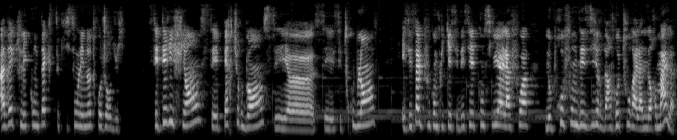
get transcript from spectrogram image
avec les contextes qui sont les nôtres aujourd'hui. C'est terrifiant, c'est perturbant, c'est euh, troublant, et c'est ça le plus compliqué, c'est d'essayer de concilier à la fois nos profonds désirs d'un retour à la normale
